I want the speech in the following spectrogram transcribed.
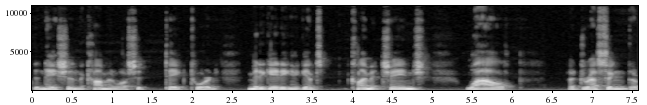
the nation, the Commonwealth should take toward mitigating against climate change while addressing the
